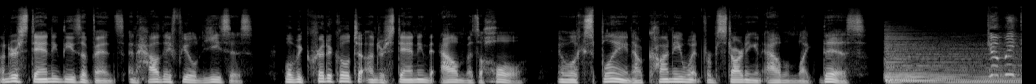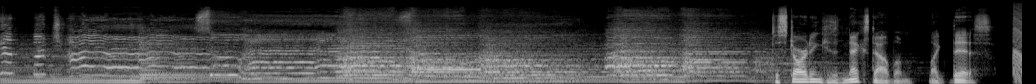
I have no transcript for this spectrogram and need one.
Understanding these events and how they fueled Yeezus will be critical to understanding the album as a whole, and will explain how Kanye went from starting an album like this to starting his next album like this. Uh,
